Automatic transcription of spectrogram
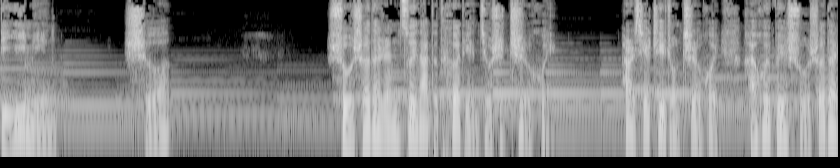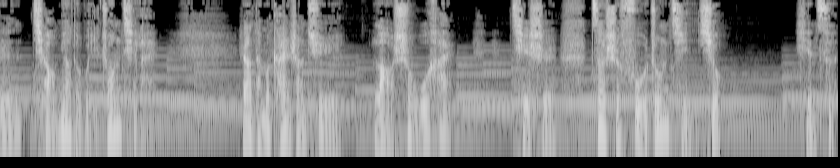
第一名，蛇。属蛇的人最大的特点就是智慧。而且这种智慧还会被属蛇的人巧妙的伪装起来，让他们看上去老实无害，其实则是腹中锦绣。因此，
